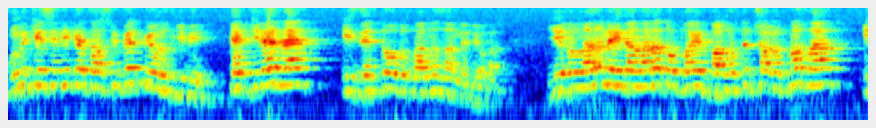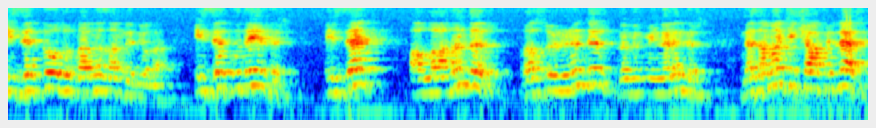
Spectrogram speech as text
Bunu kesinlikle tasvip etmiyoruz gibi tepkilerle izzetli olduklarını zannediyorlar. Yığınları meydanlara toplayıp bağırtıp çağırtmakla izzetli olduklarını zannediyorlar. İzzet bu değildir. İzzet Allah'ındır, Resulünündür ve müminlerindir. Ne zaman ki kafirler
